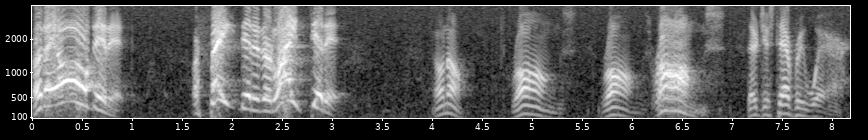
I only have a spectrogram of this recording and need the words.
or they all did it, or fate did it, or life did it. Oh no. Wrongs, wrongs, wrongs. They're just everywhere.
